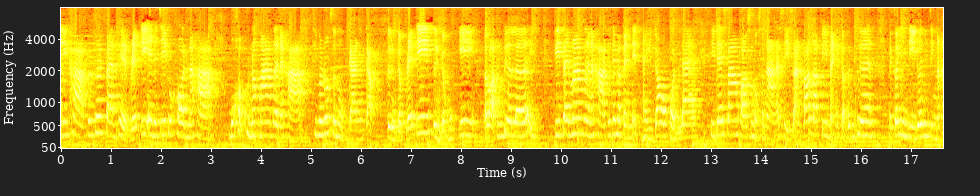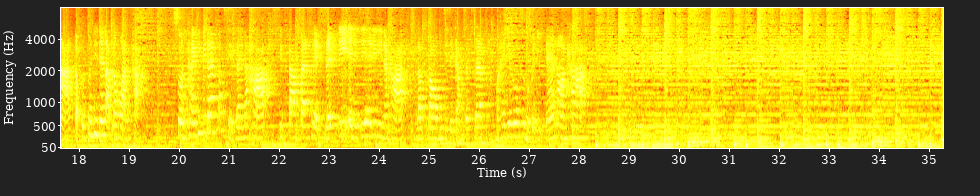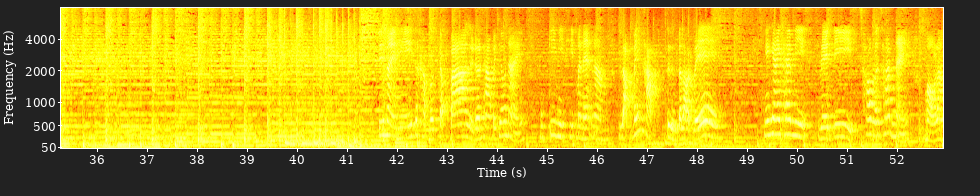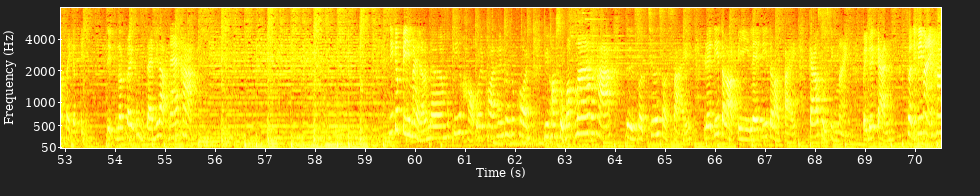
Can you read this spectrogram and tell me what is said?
ดีค่ะเพื่อนๆแฟนเพจ Ready Energy ทุกคนนะคะมุกขอบคุณมากๆเลยนะคะ ที่มาร่วมสนุกกันกับตื่นกับ Ready ตื่นกับมุกกี้ตลอดทั้งเดือนเลย ดีใจมากเลยนะคะ ที่ได้มาเป็นเน็ตไอดอลคนแรก ที่ได้สร้างความสนุกสนานและสีสันต้อนรับปีใหม่ให้กับเพื่อนๆ และก็ยินดีด้วยจริงๆนะคะ กับเพื่อนๆที่ได้รับรางวัลค่ะ ส่วนใครที่ไม่ได้ต้องเสียใจนะคะ ติดตามแฟนเพจ Ready Energy ให้ดีๆนะคะ รับรองมีกิจกรรมแซ่บๆมาให้ได้ร่วมสนุกกันอีกแน่นอนค่ะ ใหม่นี้จะขับรถกลับบ้านหรือเดินทางไปเที่ยวไหน มุกกี้มีทิปมาแนะนำหลับไม่ขับตื่นตลอดเว้ยง่ายๆ แค่มี ready ชอบรสชาติไหน เหมาลังใส่กระติก ติดรถไปอุ่นใจไม่หลับแน่ค่ะ นี่ก็ปีใหม่แล้วเนอะมุกกี้ขออวยพรให้เพื่อนทุกคนมีความสุขมากๆนะคะ ตื่นสดชื่นสดใส ready ตลอดปี ready ตลอดไปก้าวสู่สิ่งใหม่ ไปด้วยกัน สวัสดีปีใหม่ค่ะ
